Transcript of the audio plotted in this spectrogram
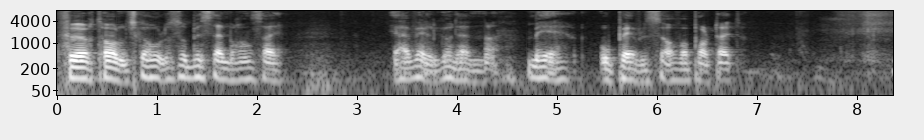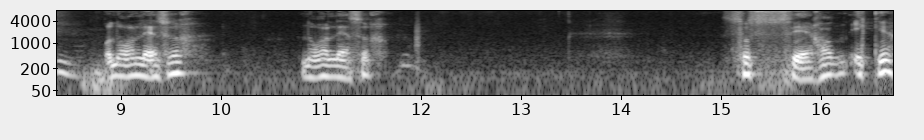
før talen skal holdes, så bestemmer han seg. Jeg velger denne med opphevelse av apartheid. Og når han leser Når han leser Så ser han ikke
